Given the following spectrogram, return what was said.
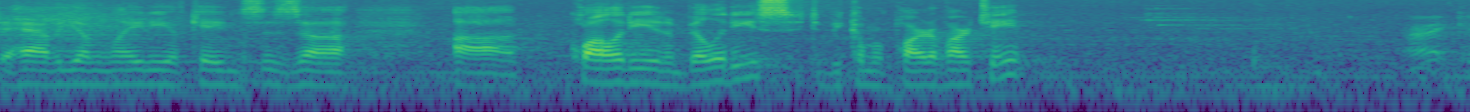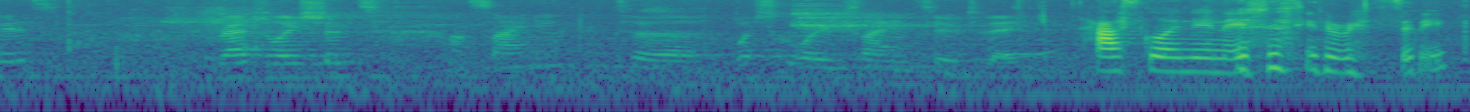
to have a young lady of Kaydence's uh, uh, quality and abilities to become a part of our team. All right, Kaydence. Congratulations on signing to which school are you signing to today? Haskell Indian Nations University.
